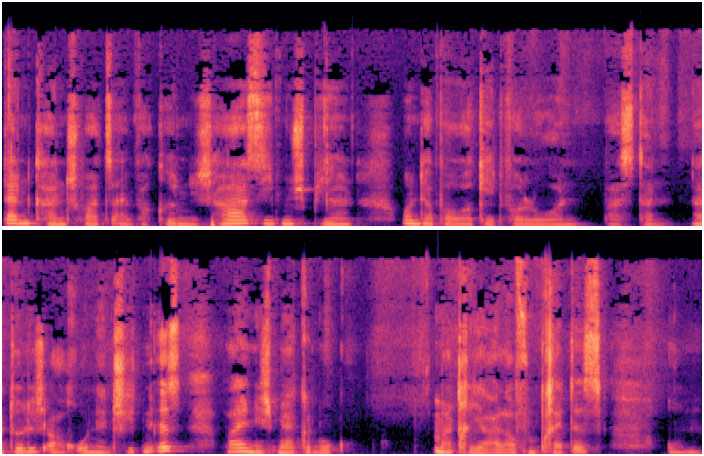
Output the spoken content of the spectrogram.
dann kann Schwarz einfach König H7 spielen und der Bauer geht verloren, was dann natürlich auch unentschieden ist, weil nicht mehr genug Material auf dem Brett ist, um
